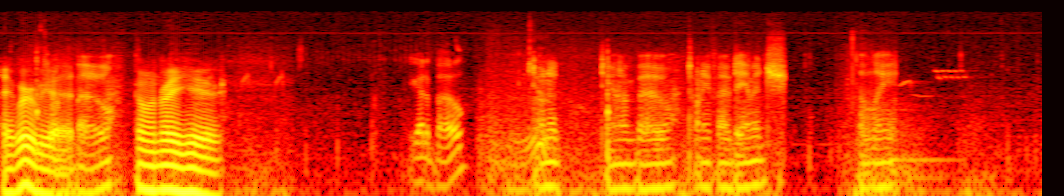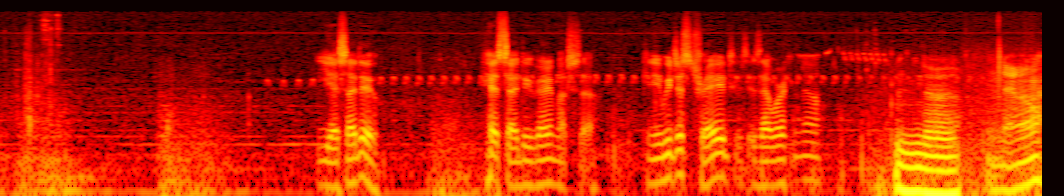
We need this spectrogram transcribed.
Hey, where are we A at? bow. Going right here. You got a bow? Do you want a, do you want a bow? 25 damage. The late. Yes, I do. Yes, I do very much so. Can you, we just trade? Is, is that working now? No. No.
